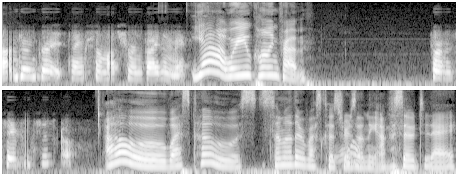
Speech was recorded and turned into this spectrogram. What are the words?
I'm doing great. Thanks so much for inviting me. Yeah, where are you calling from? From San Francisco. Oh, West Coast. Some other West Coasters yeah. on the episode today.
